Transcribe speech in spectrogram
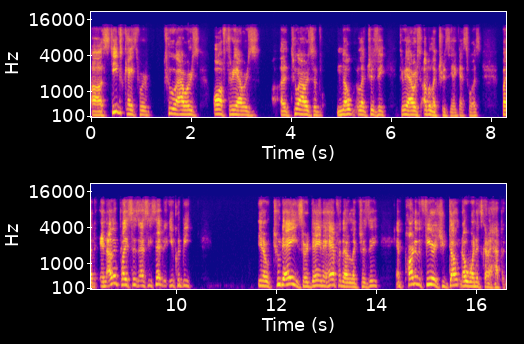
uh, Steve's case were two hours off, three hours, uh, two hours of no electricity, three hours of electricity, I guess was. But in other places, as he said, you could be, you know, two days or a day and a half without electricity. And part of the fear is you don't know when it's going to happen.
